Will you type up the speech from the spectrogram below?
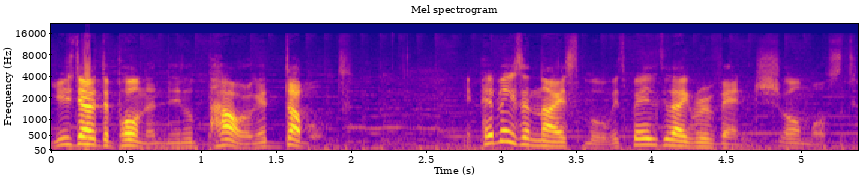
Use that opponent and it'll power get doubled. Yeah, payback's a nice move. It's basically like revenge, almost.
